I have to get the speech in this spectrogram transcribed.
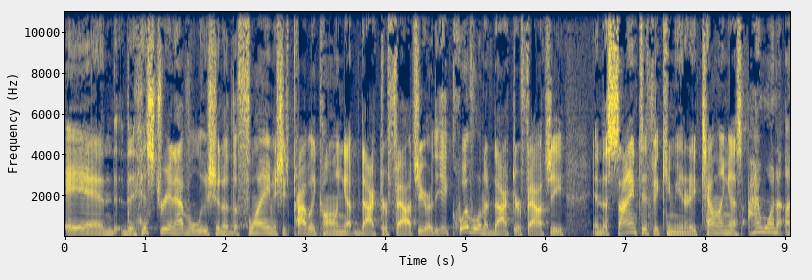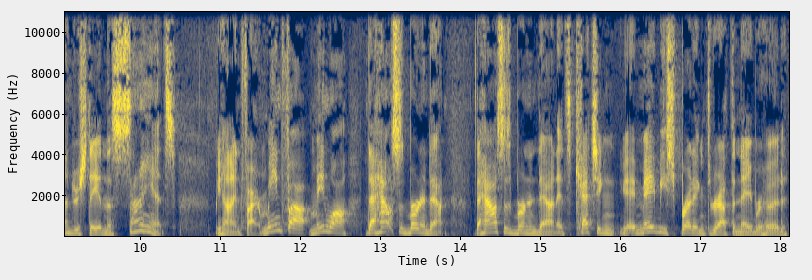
and the history and evolution of the flame. And she's probably calling up Dr. Fauci or the equivalent of Dr. Fauci in the scientific community telling us, I want to understand the science behind fire. Meanwhile, meanwhile, the house is burning down. The house is burning down. It's catching, it may be spreading throughout the neighborhood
